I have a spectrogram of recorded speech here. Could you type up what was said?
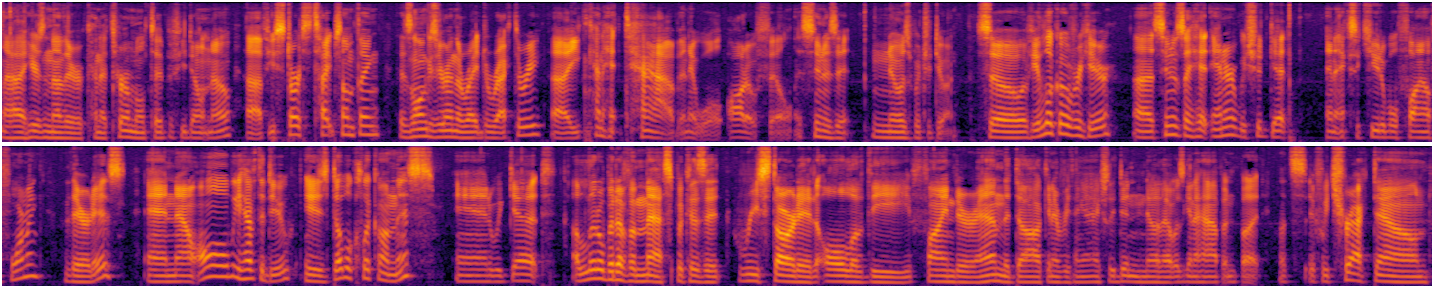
Uh, here's another kind of terminal tip if you don't know. Uh, if you start to type something, as long as you're in the right directory, uh, you can kind of hit tab and it will autofill as soon as it knows what you're doing. So if you look over here, uh, as soon as I hit enter, we should get an executable file forming. There it is. And now all we have to do is double click on this and we get a little bit of a mess because it restarted all of the finder and the dock and everything. I actually didn't know that was going to happen, but let's if we track down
